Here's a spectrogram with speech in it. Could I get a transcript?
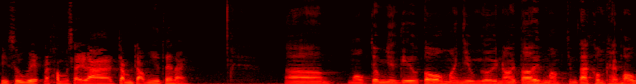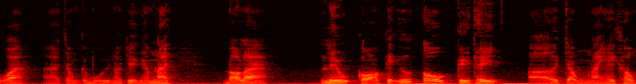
thì sự việc nó không xảy ra trầm trọng như thế này? À, một trong những cái yếu tố mà nhiều người nói tới mà chúng ta không thể bỏ qua à, trong cái buổi nói chuyện ngày hôm nay đó là liệu có cái yếu tố kỳ thị ở trong này hay không?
